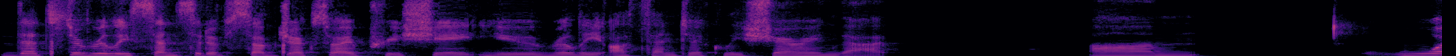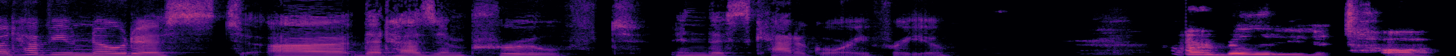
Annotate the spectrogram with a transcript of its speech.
that's a really sensitive subject, so I appreciate you really authentically sharing that. Um, what have you noticed uh, that has improved in this category for you? our ability to talk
